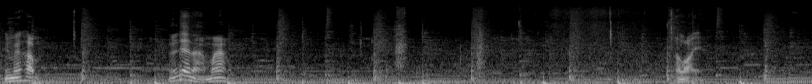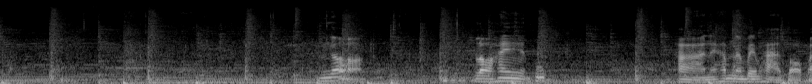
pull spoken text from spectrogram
เห็นไหมครับเนื้อจะหนามาก อร่อยนี่ก็รอให้ผู้ ผ่านะครับนำไปผ่าต่อไป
